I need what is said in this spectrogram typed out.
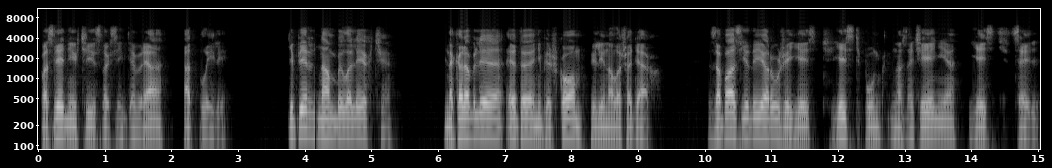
В последних числах сентября отплыли. Теперь нам было легче. На корабле это не пешком или на лошадях. Запас еды и оружия есть, есть пункт назначения, есть цель.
